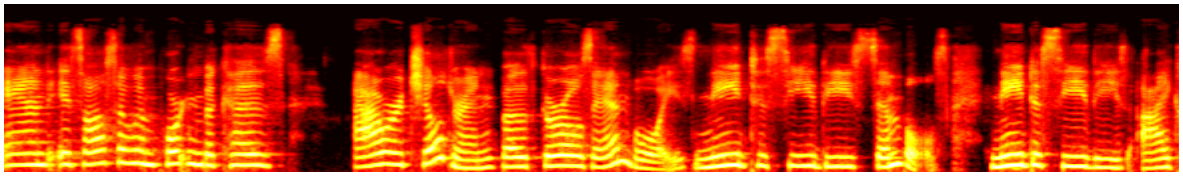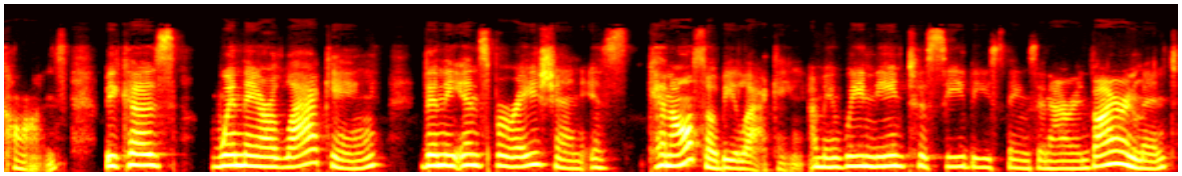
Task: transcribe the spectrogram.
And it's also important because our children, both girls and boys, need to see these symbols, need to see these icons, because when they are lacking, then the inspiration is can also be lacking. I mean, we need to see these things in our environment.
